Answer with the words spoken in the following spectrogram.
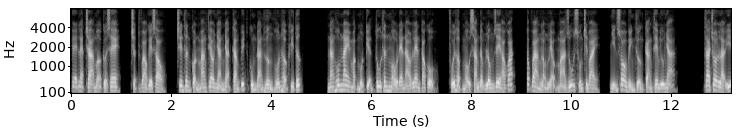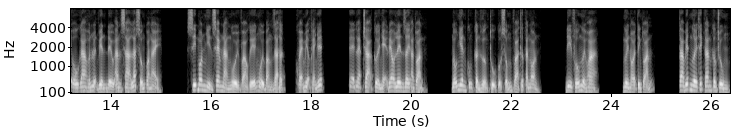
Hệ lẹt mở cửa xe, trượt vào ghế sau, trên thân còn mang theo nhàn nhạt cam quýt cùng đàn hương hỗn hợp khí tức. Nàng hôm nay mặc một kiện tu thân màu đen áo len cao cổ, phối hợp màu xám đậm lông dê áo khoác, tóc vàng lỏng lẻo mà rũ xuống trên vai, nhìn so bình thường càng thêm ưu nhã. Ta cho là yoga huấn luyện viên đều ăn xa lát sống qua ngày. Simon nhìn xem nàng ngồi vào ghế ngồi bằng da thật, khóe miệng khẽ nhếch. Hệ lẹt trạ cười nhẹ đeo lên dây an toàn ngẫu nhiên cũng cần hưởng thụ cuộc sống và thức ăn ngon. Đi phố người hoa. Người nói tính toán. Ta biết ngươi thích ăn cơm trùng,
